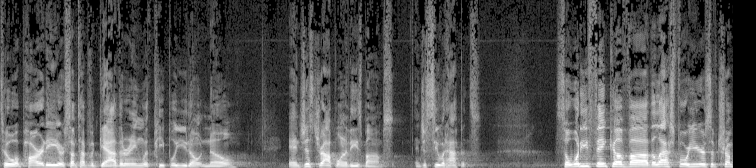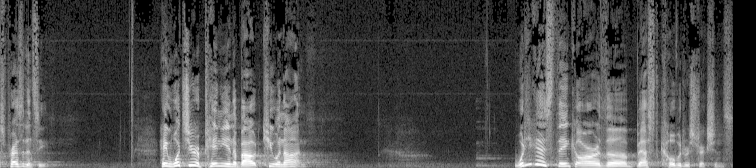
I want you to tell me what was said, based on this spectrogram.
to a party or some type of a gathering with people you don't know and just drop one of these bombs and just see what happens. So, what do you think of uh, the last four years of Trump's presidency? Hey, what's your opinion about QAnon? What do you guys think are the best COVID restrictions?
